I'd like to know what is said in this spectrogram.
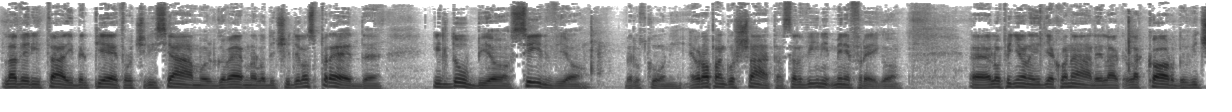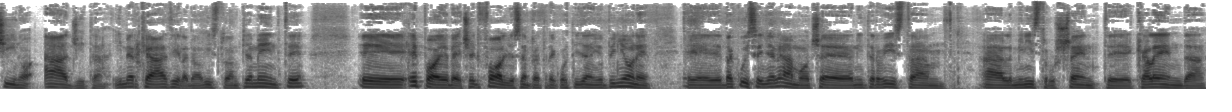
La verità di Belpietro, ci risiamo, il governo lo decide lo spread. Il dubbio, Silvio Berlusconi, Europa angosciata, Salvini me ne frego. Eh, l'opinione di Diaconale, la, l'accordo vicino agita i mercati, l'abbiamo visto ampiamente. E, e, poi beh, c'è il foglio, sempre tra i quotidiani di opinione, eh, da cui segnaliamo c'è un'intervista al ministro uscente Calenda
